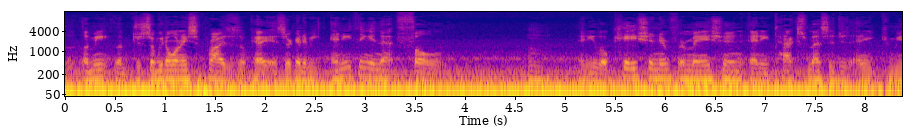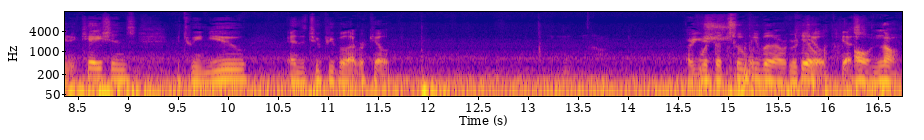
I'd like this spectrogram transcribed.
let me just so we don't want any surprises. Okay. Is there going to be anything in that phone? Any location information? Any text messages? Any communications between you and the two people that were killed? Are you With the two people that were, were killed. killed, yes. Oh no,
